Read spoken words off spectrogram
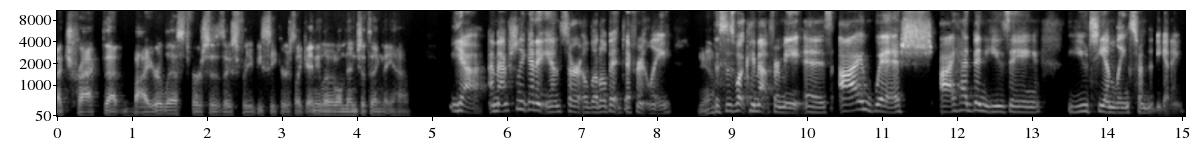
attract that buyer list versus those freebie seekers? Like any little ninja thing that you have? Yeah, I'm actually going to answer a little bit differently. Yeah. This is what came out for me is I wish I had been using UTM links from the beginning.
